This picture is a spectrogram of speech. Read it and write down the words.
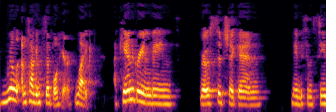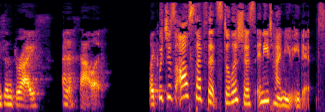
really, I'm talking simple here. Like a can of green beans, roasted chicken, maybe some seasoned rice, and a salad. Like, Which is all stuff that's delicious anytime you eat it.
